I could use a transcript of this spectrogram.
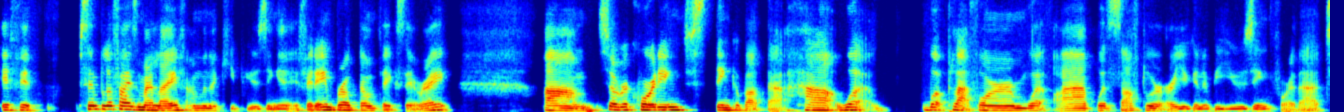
if it simplifies my life, I'm going to keep using it. If it ain't broke, don't fix it, right? Um, so recording, just think about that. How, what, what platform, what app, what software are you going to be using for that?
